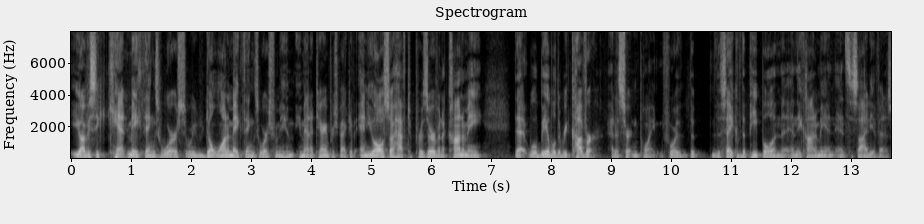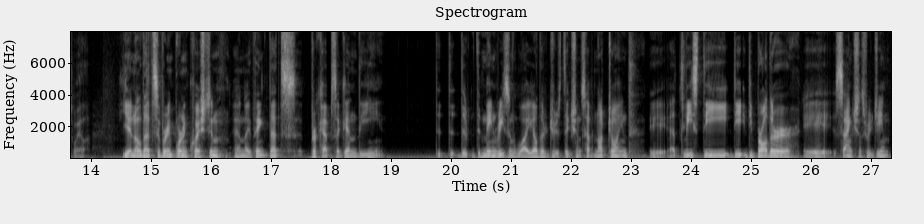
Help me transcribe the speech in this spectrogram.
you obviously can't make things worse, or you don't want to make things worse from a humanitarian perspective, and you also have to preserve an economy that will be able to recover at a certain point for the, the sake of the people and the, and the economy and, and society of Venezuela. Yeah, no, that's a very important question, and I think that's perhaps again the the, the, the main reason why other jurisdictions have not joined uh, at least the the, the broader uh, sanctions regime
